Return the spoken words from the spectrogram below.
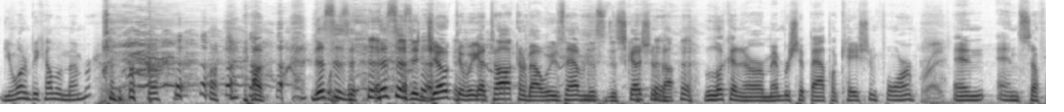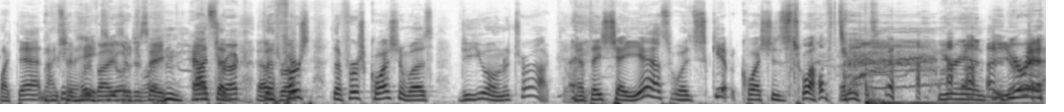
You want to become a member? this is a, this is a joke that we got talking about. We was having this discussion about looking at our membership application form Right. and and stuff like that. And I said, "Hey, Revise you own it a to say I half said truck. the first the first question was, "Do you own a truck?" And if they say yes, well, skip questions twelve through. You're in. You're in.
